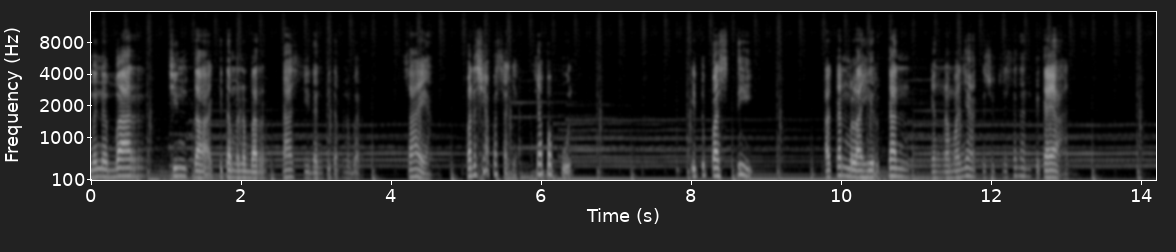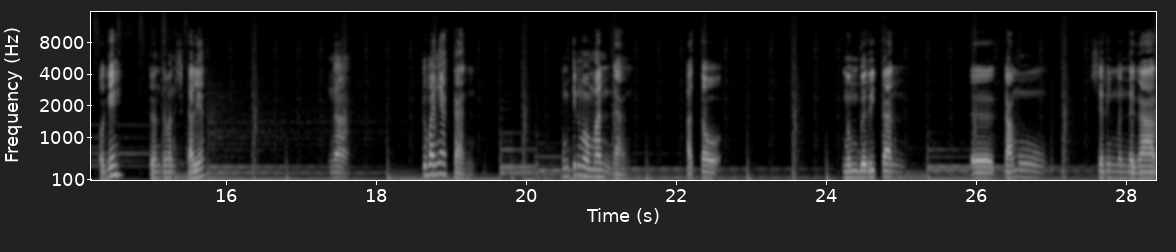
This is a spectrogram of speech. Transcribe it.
menebar cinta, kita menebar kasih dan kita menebar sayang pada siapa saja, siapa pun. Itu pasti akan melahirkan yang namanya kesuksesan dan kekayaan. Oke, teman-teman sekalian. Nah, kebanyakan mungkin memandang atau memberikan eh, kamu sering mendengar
